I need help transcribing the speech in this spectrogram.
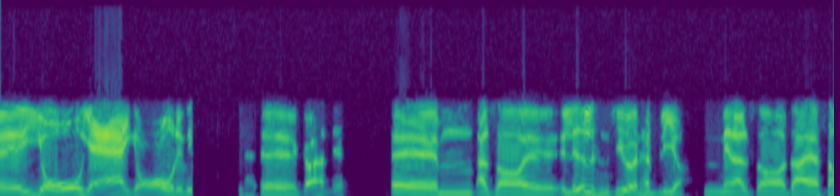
Øh, jo, ja, jo, det ved jeg. Øh, gør han det? Øhm, altså, øh, ledelsen siger jo, at han bliver. Men altså, der er så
